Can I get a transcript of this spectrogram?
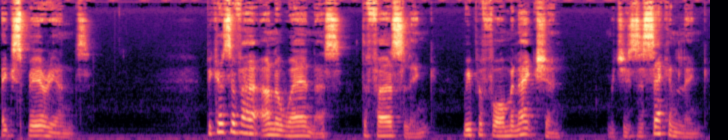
Experience. Because of our unawareness, the first link, we perform an action, which is the second link,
